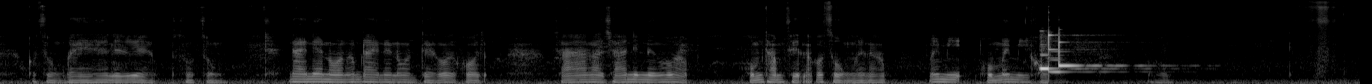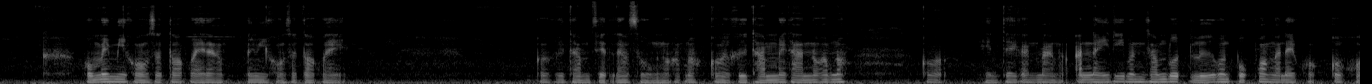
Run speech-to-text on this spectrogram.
ๆ ก็ส่งไปให้เรื่อยๆ ส่งส่งได้แน่นอนครับได้แน่นอน แต่ก็ขอช้าล่าช้านิดนึงเพราะว่าผมทำเสร็จแล้วก็ส่งเลยนะครับ ไม่มีผมไม่มีของ ผมไม่มีของสต็อกไว้นะครับ ไม่มีของสต็อกไว้ ก็คือทำเสร็จแล้วส่งเนาะครับเนาะ ก็คือทำไม่ทันเนาะครับเนาะ ก็เห็นใจกันบ้างนะอันไหนที่มันซ้ำรุดหรือมันปกป้องอะไรก็ขอ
